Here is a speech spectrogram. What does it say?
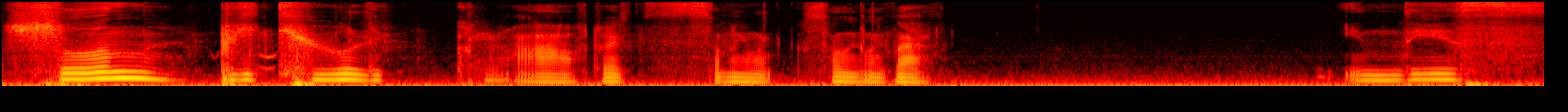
Sun Peculiar Craft, or something like something like that. In this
